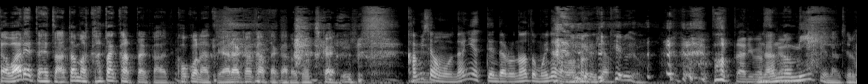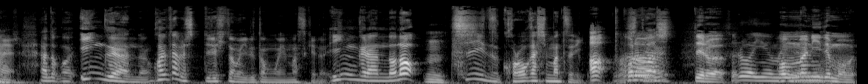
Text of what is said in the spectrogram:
か割れたやつ頭硬かったか、ココナッツ柔らかかったかのどっちかや。神様も何やってんだろうなと思いながら見てるじゃん。見てるよ。もっとあります何の実ってなってるかはいもしれ。あとイングランドの、これ多分知ってる人もいると思いますけど、イングランドのうんチーズ転がし祭り。あ、これは知ってる。それは有名ほんまにでも、一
